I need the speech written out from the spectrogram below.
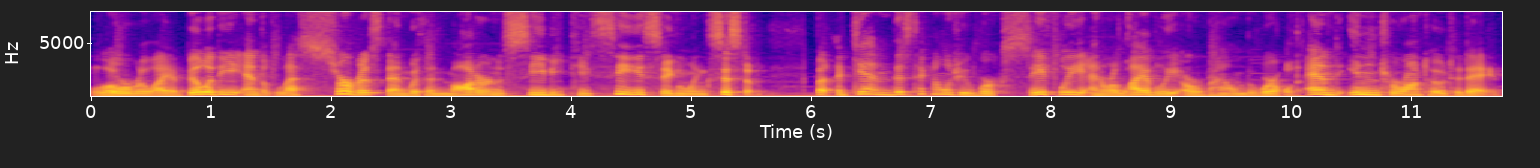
lower reliability, and less service than with a modern CBTC signaling system. But again, this technology works safely and reliably around the world, and in Toronto today.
